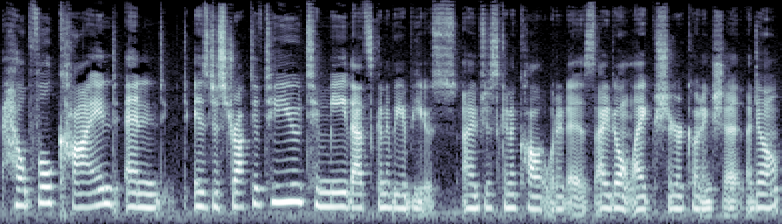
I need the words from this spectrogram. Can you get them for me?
helpful, kind, and is destructive to you, to me, that's going to be abuse. I'm just going to call it what it is. I don't like sugarcoating shit. I don't.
